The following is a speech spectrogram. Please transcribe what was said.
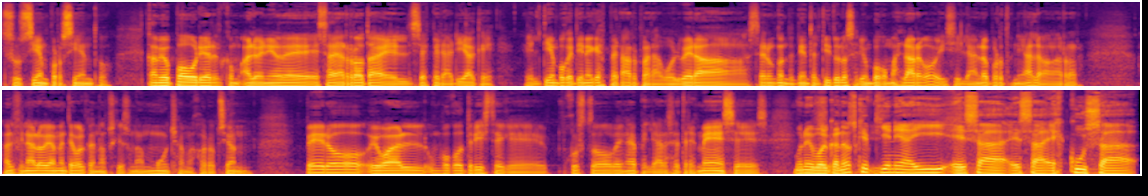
su 100%. Cambio Poirier, al venir de esa derrota, él se esperaría que el tiempo que tiene que esperar para volver a ser un contendiente al título sería un poco más largo y si le dan la oportunidad la va a agarrar. Al final, obviamente, Volkanovski es una mucha mejor opción. Pero igual un poco triste que justo venga a pelear hace tres meses. Bueno, y Volkanovski tiene ahí esa, esa excusa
